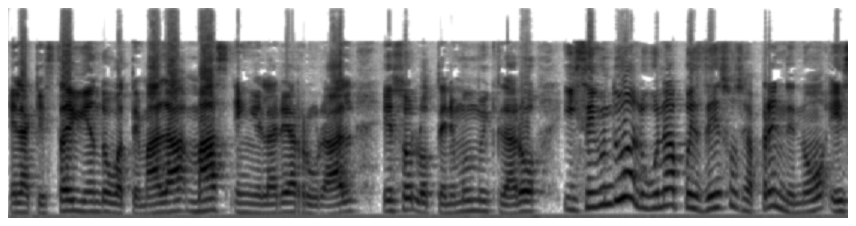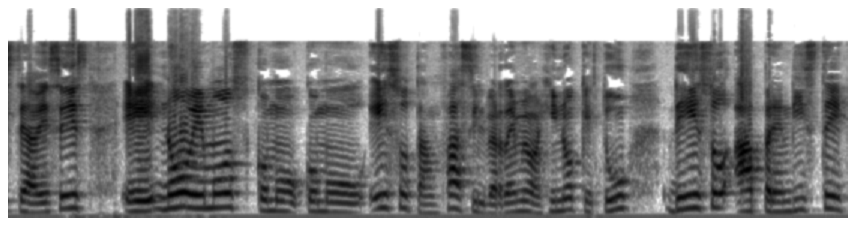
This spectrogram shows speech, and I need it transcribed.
en la que está viviendo Guatemala, más en el área rural, eso lo tenemos muy claro y sin duda alguna pues de eso se aprende, ¿no? Este a veces eh, no vemos como, como eso tan fácil, ¿verdad? Me imagino que tú de eso aprendiste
